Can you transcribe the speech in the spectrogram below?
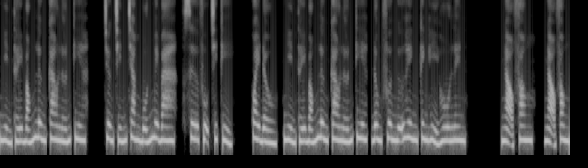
nhìn thấy bóng lưng cao lớn kia. chương 943, sư phụ chi kỷ. Quay đầu, nhìn thấy bóng lưng cao lớn kia, đông phương ngữ hình kinh hỉ hô lên. Ngạo phong, ngạo phong,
